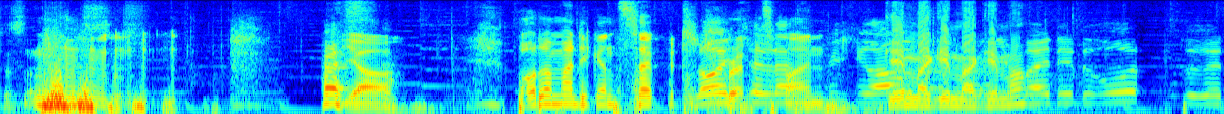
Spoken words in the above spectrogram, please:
Das. Ja. Bau da mal die ganze Zeit bitte Leute, Traps rein. raus. Geh mal, geh mal, geh mal. Drin.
